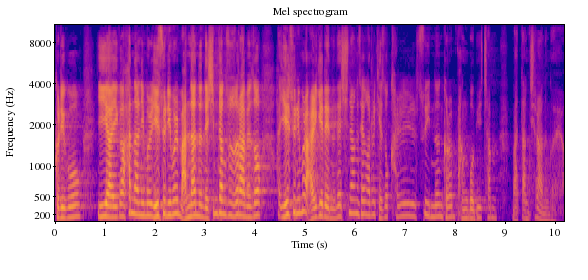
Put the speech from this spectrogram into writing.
그리고 이 아이가 하나님을 예수님을 만났는데 심장 수술하면서 예수님을 알게 됐는데 신앙생활을 계속 할 수 있는 그런 방법이 참 마땅치 않은 거예요.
